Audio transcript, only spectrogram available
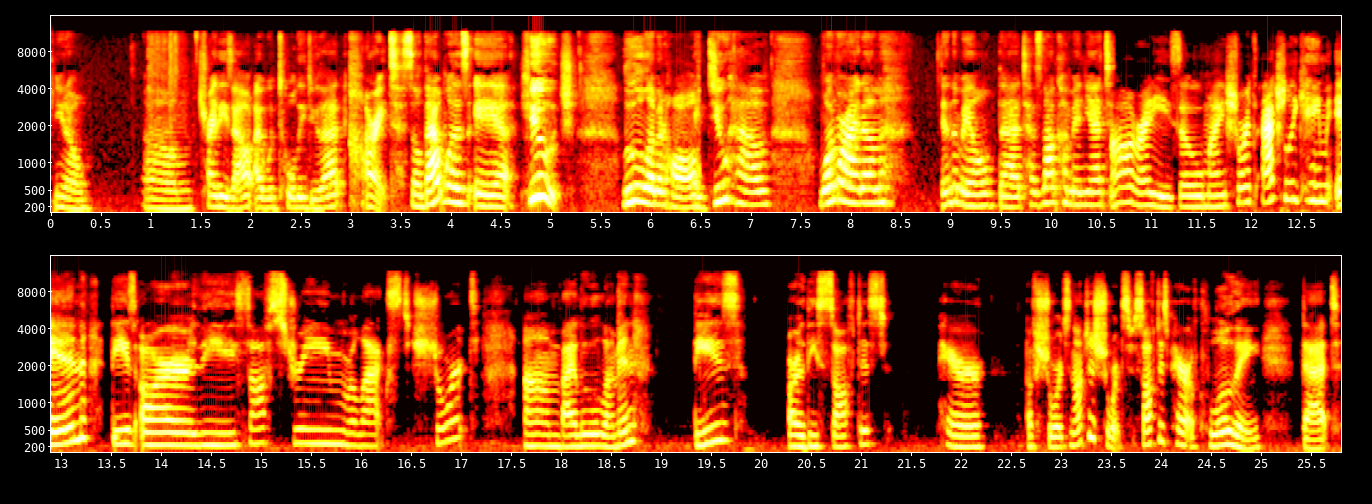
you know, um, try these out, I would totally do that. All right, so that was a huge Lululemon haul. I do have one more item in the mail that has not come in yet. Alrighty, so my shorts actually came in. These are the Softstreme Relaxed Short um, by Lululemon. These are the softest pair of shorts, not just shorts, softest pair of clothing that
